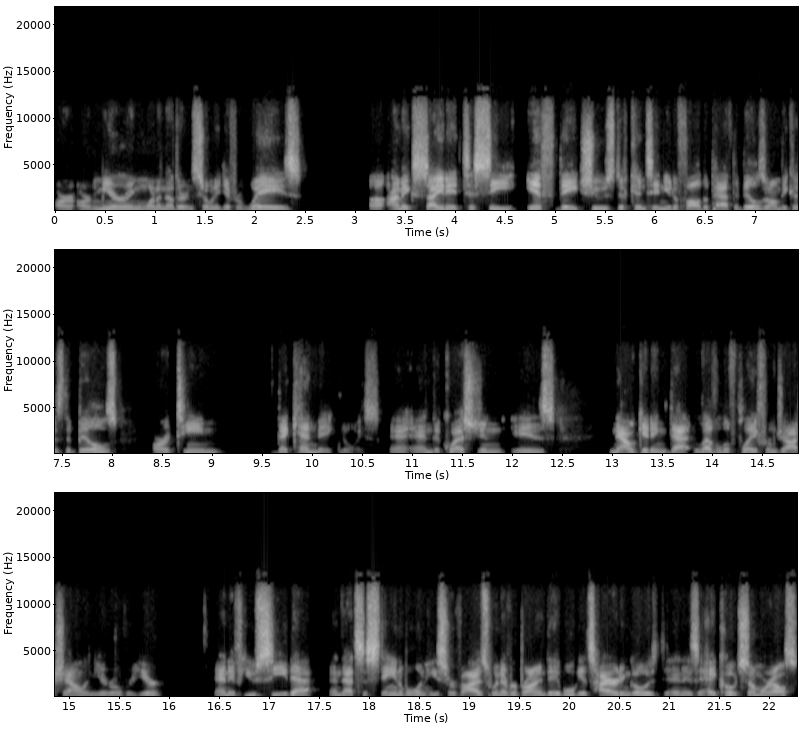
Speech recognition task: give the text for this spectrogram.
are, are mirroring one another in so many different ways, uh, I'm excited to see if they choose to continue to follow the path the Bills are on because the Bills are a team that can make noise. And, and the question is now getting that level of play from Josh Allen year over year. And if you see that and that's sustainable and he survives whenever Brian Daboll gets hired and goes and is a head coach somewhere else,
